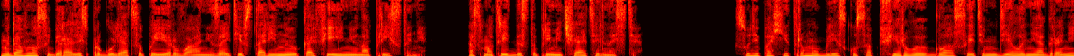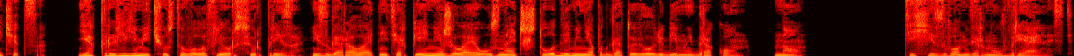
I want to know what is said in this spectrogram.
Мы давно собирались прогуляться по Ирване, зайти в старинную кофейню на пристани, осмотреть достопримечательности. Судя по хитрому блеску сапфировых глаз, этим дело не ограничится. Я крыльями чувствовала флёр сюрприза и сгорала от нетерпения, желая узнать, что для меня подготовил любимый дракон. Но тихий звон вернул в реальность.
